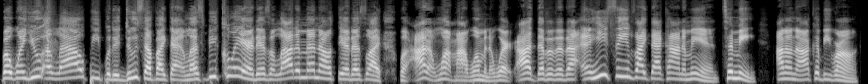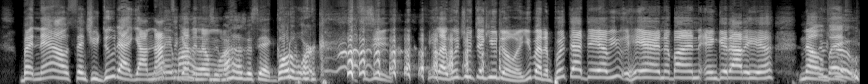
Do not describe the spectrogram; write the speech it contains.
but when you allow people to do stuff like that, and let's be clear, there's a lot of men out there that's like, well, I don't want my woman to work. I da da da da. And he seems like that kind of man to me. I don't know. I could be wrong. But now, since you do that, y'all not together no more. My husband said, "Go to work." Shit. He like, what you think you doing? You better put that damn you hair in the bun and get out of here. No, but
